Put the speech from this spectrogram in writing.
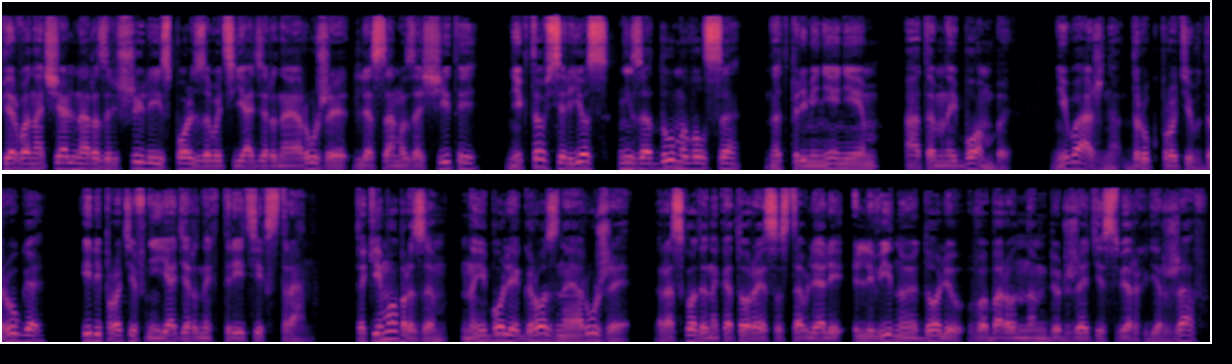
первоначально разрешили использовать ядерное оружие для самозащиты, никто всерьез не задумывался над применением атомной бомбы. Неважно, друг против друга или против неядерных третьих стран. Таким образом, наиболее грозное оружие, расходы на которое составляли львиную долю в оборонном бюджете сверхдержав,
